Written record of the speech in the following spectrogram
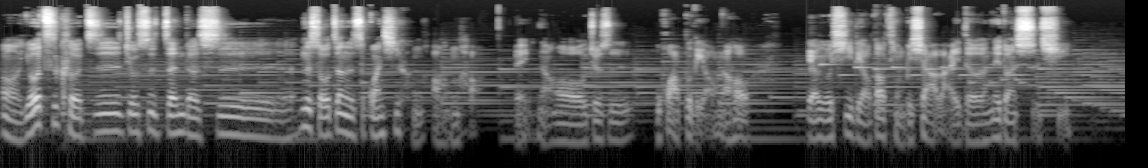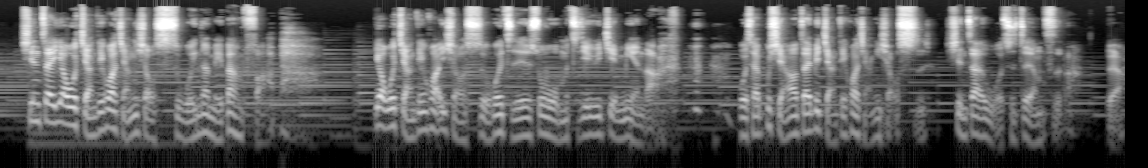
哦，由此可知，就是真的是那时候真的是关系很好很好，对，然后就是无话不聊，然后聊游戏聊到停不下来的那段时期。现在要我讲电话讲一小时，我应该没办法吧？要我讲电话一小时，我会直接说我们直接约见面啦，我才不想要再被讲电话讲一小时。现在我是这样子啦，对啊，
